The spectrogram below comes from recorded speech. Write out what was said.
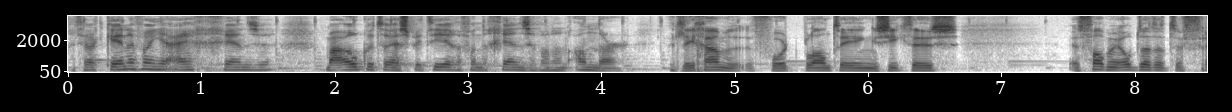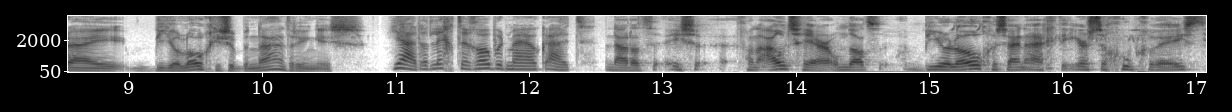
het herkennen van je eigen grenzen, maar ook het respecteren van de grenzen van een ander. Het lichaam, voortplanting, ziektes. Het valt mij op dat het een vrij biologische benadering is. Ja, dat legde Robert mij ook uit. Nou, dat is van oudsher, omdat biologen zijn eigenlijk de eerste groep geweest,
